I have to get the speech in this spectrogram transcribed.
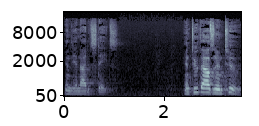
in the United States. In 2002,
